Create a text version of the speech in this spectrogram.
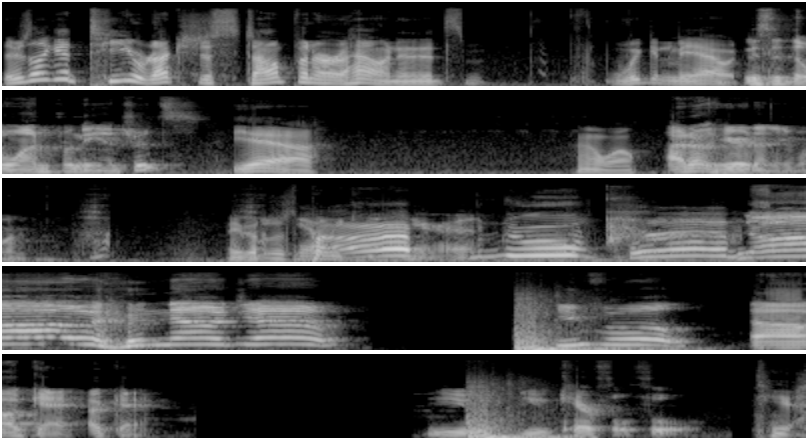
There's like a T Rex just stomping around, and it's wigging me out. Is it the one from the entrance? Yeah. Oh well. I don't hear it anymore. Maybe it'll just Yeah, pop. can't it. No! No, no, Joe. You fool. Oh, okay, okay. You, you careful fool. Yeah,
